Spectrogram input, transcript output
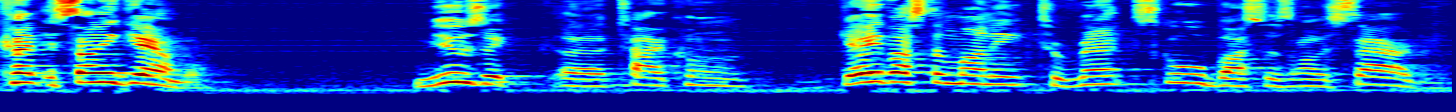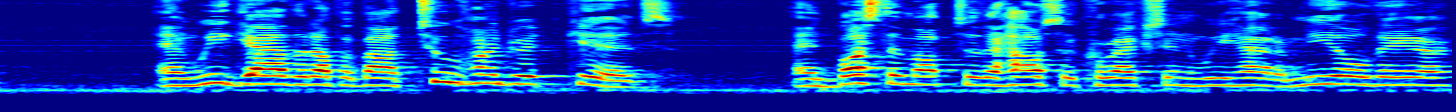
Kenny Gamble, music uh, tycoon, gave us the money to rent school buses on a Saturday. And we gathered up about 200 kids and bust them up to the House of Correction. We had a meal there.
